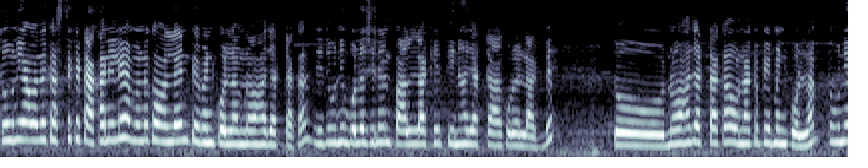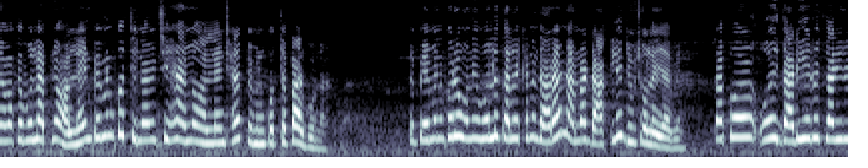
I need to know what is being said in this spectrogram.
তো উনি আমাদের কাছ থেকে টাকা নিলেন, আমি ওনাকে অনলাইন পেমেন্ট করলাম ন হাজার টাকা। যেহেতু উনি বলেছিলেন পার লাখে তিন হাজার টাকা করে লাগবে, তো ন হাজার টাকা ওনাকে পেমেন্ট করলাম। তো উনি আমাকে বলল আপনি অনলাইন পেমেন্ট করছেন? আমি হ্যাঁ আমি অনলাইন ছাড়া পেমেন্ট করতে পারব না। তো পেমেন্ট করে উনি বলল, তাহলে এখানে দাঁড়ান, আমরা ডাকলে চলে যাবেন। তারপর ওই দাঁড়িয়ে দাঁড়িয়ে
